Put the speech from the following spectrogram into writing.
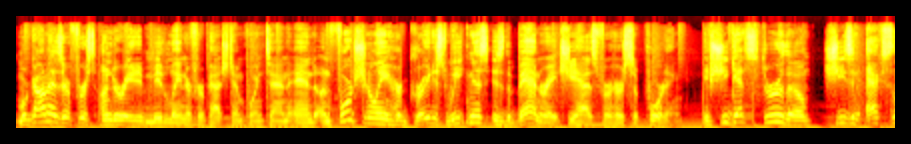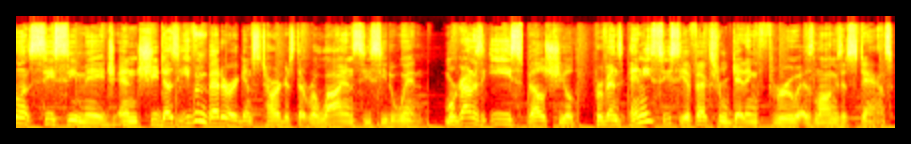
Morgana is our first underrated mid laner for patch 10.10, and unfortunately, her greatest weakness is the ban rate she has for her supporting. If she gets through though, she's an excellent CC mage, and she does even better against targets that rely on CC to win. Morgana's E spell shield prevents any CC effects from getting through as long as it stands.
